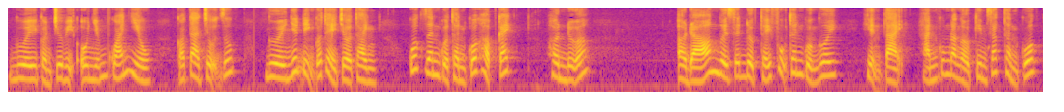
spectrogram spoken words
ngươi còn chưa bị ô nhiễm quá nhiều, có ta trợ giúp, ngươi nhất định có thể trở thành quốc dân của thần quốc hợp cách. Hơn nữa, ở đó ngươi sẽ được thấy phụ thân của ngươi, hiện tại hắn cũng đang ở Kim Sắc Thần Quốc.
